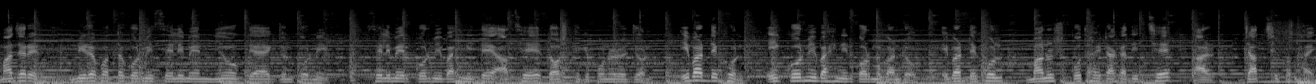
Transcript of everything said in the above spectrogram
মাজারের নিরাপত্তা কর্মী সেলিমের নিয়োগ দেয়া একজন কর্মী। সেলিমের কর্মী বাহিনীতে আছে দশ থেকে পনেরো জন। এবার দেখুন এই কর্মী বাহিনীর কর্মকাণ্ড। এবার দেখুন মানুষ কোথায় টাকা দিচ্ছে আর যাচ্ছে কোথায়।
